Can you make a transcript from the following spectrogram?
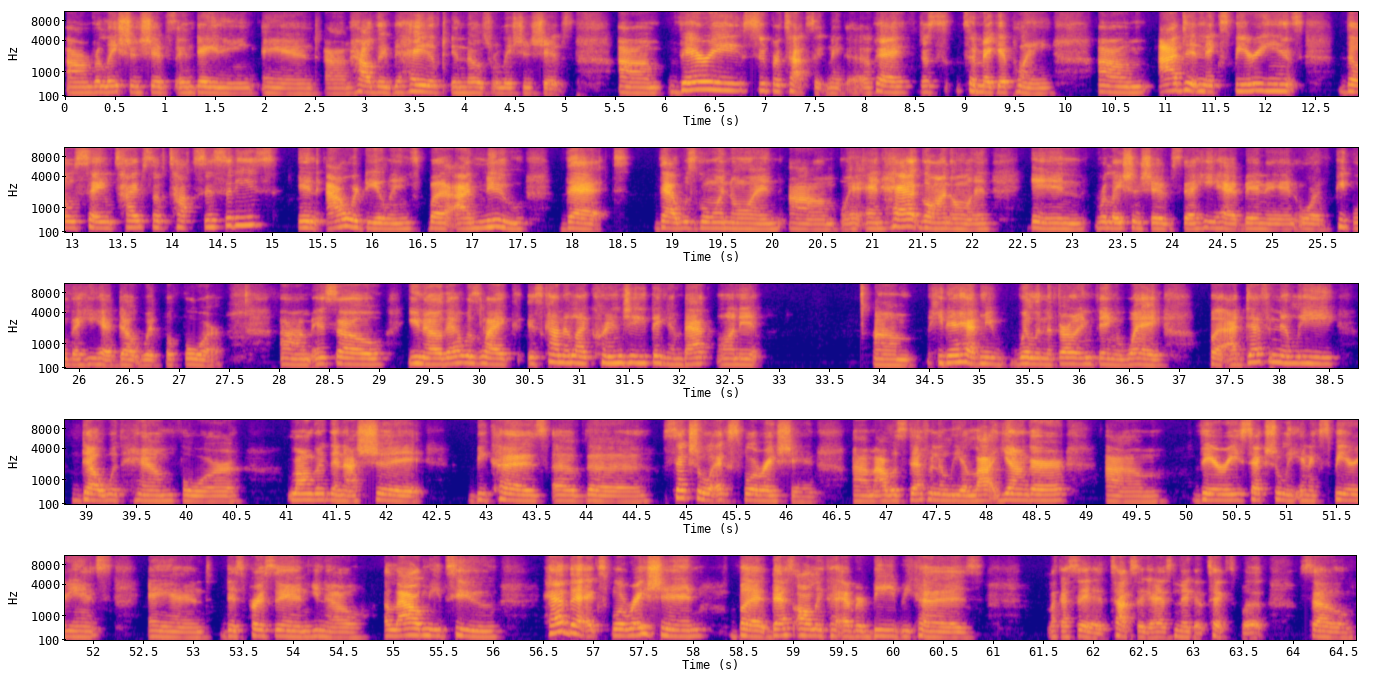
um, relationships and dating and um, how they behaved in those relationships. Um, very super toxic nigga, okay? Just to make it plain. Um, I didn't experience those same types of toxicities in our dealings, but I knew that that was going on um, and had gone on in relationships that he had been in or people that he had dealt with before. Um, and so, you know, that was like, it's kind of like cringy thinking back on it. Um, he didn't have me willing to throw anything away, but I definitely dealt with him for longer than I should because of the sexual exploration. Um, I was definitely a lot younger, um, very sexually inexperienced. And this person, you know, allowed me to have that exploration, but that's all it could ever be because, like I said, toxic ass nigga textbook. So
